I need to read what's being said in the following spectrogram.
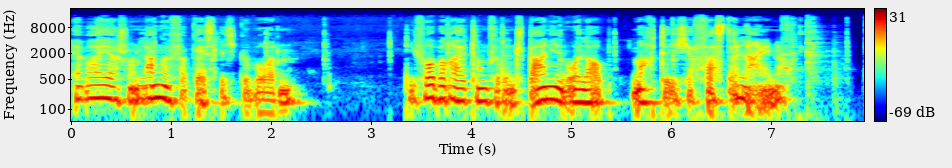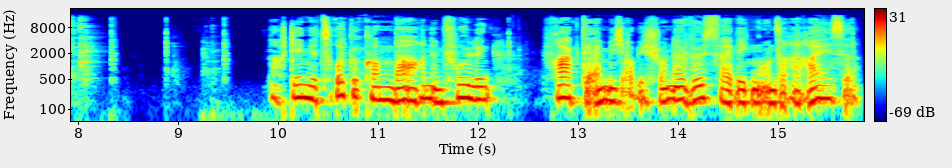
Er war ja schon lange vergesslich geworden. Die Vorbereitung für den Spanienurlaub machte ich ja fast alleine. Nachdem wir zurückgekommen waren im Frühling, fragte er mich, ob ich schon nervös sei wegen unserer Reise.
